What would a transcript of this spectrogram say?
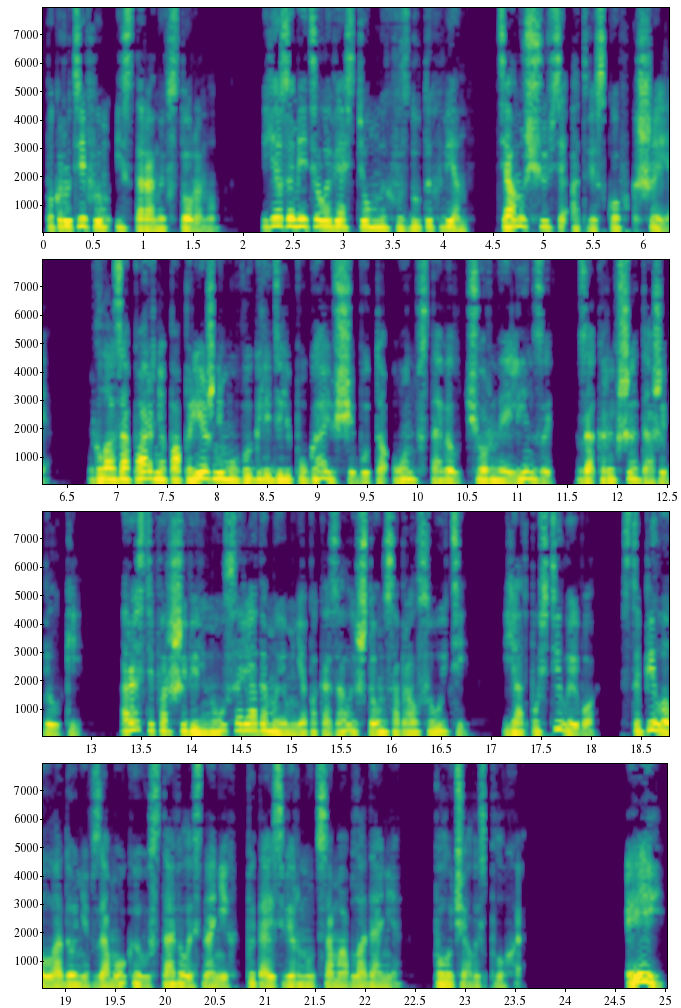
покрутив им из стороны в сторону. Я заметила вязь темных вздутых вен, тянущуюся от висков к шее. Глаза парня по-прежнему выглядели пугающе, будто он вставил черные линзы, закрывшие даже белки. Растифор шевельнулся рядом, и мне показалось, что он собрался уйти. Я отпустила его сцепила ладони в замок и уставилась на них, пытаясь вернуть самообладание. Получалось плохо. «Эй!»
